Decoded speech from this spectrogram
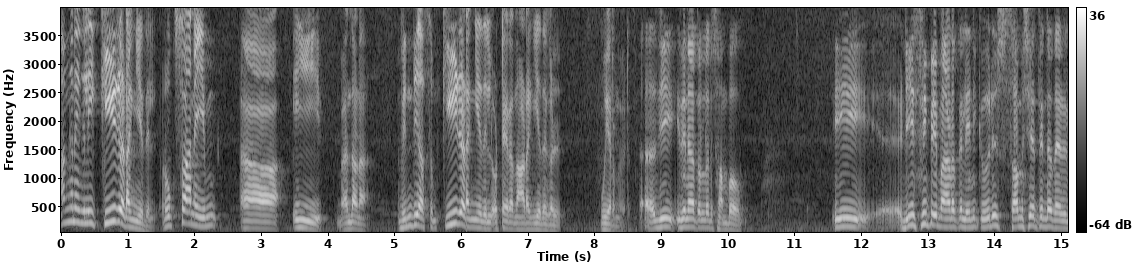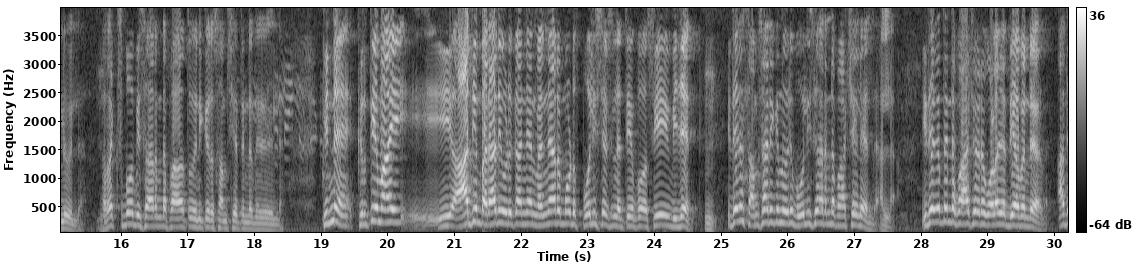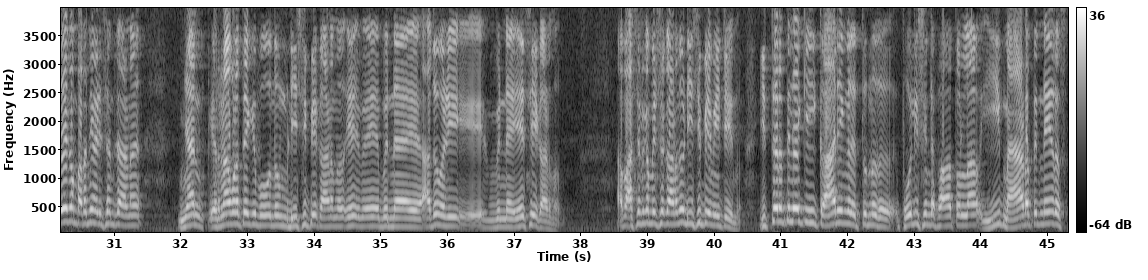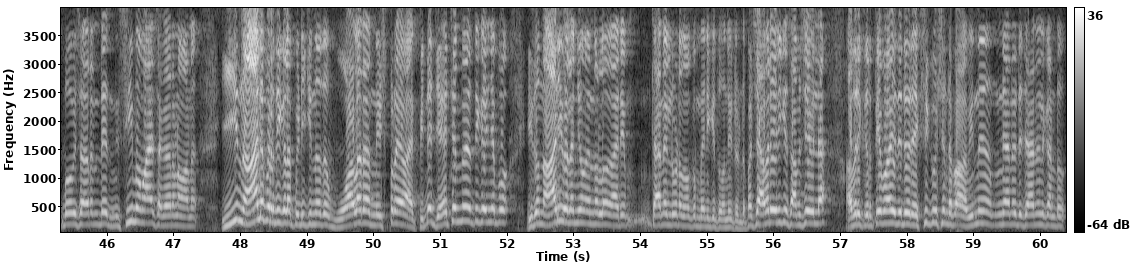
അങ്ങനെയെങ്കിൽ ഈ കീഴടങ്ങിയതിൽ റുക്സാനയും ഈ എന്താണ് വിന്ധ്യാസും കീഴടങ്ങിയതിൽ ഒട്ടേറെ നാടകീയതകൾ ഉയർന്നു വരുന്നു. ജി ഇതിനകത്തുള്ളൊരു സംഭവം. ഈ ഡി സി പി മാഡത്തിൽ എനിക്ക് ഒരു സംശയത്തിന്റെ നിഴലുമില്ല. റെക്സ് ബോബി സാറിന്റെ ഭാഗത്തും എനിക്കൊരു സംശയത്തിന്റെ നിഴലില്ല. പിന്നെ കൃത്യമായി ഈ ആദ്യം പരാതി കൊടുക്കാൻ ഞാൻ വെഞ്ഞാറമൂട് പോലീസ് സ്റ്റേഷനിൽ എത്തിയപ്പോൾ സി ഐ വിജയൻ ഇദ്ദേഹം സംസാരിക്കുന്ന ഒരു പോലീസുകാരന്റെ ഭാഷയിലേ അല്ല. അല്ല. ഇദ്ദേഹത്തിന്റെ ഭാഷ ഒരു കോളേജ് അധ്യാപന്റെയാണ് അദ്ദേഹം പറഞ്ഞ അടിസ്ഥാനത്തിലാണ് ഞാൻ എറണാകുളത്തേക്ക് പോകുന്നതും ഡി സി പിയെ കാണുന്നത് പിന്നെ അതുവഴി പിന്നെ എ സിയെ കാണുന്നത്. അപ്പോൾ അസിസ്റ്റന്റ് കമ്മീഷണർ കാണുന്നു ഡി സി പിയെ മീറ്റ് ചെയ്യുന്നു. ഇത്തരത്തിലേക്ക് ഈ കാര്യങ്ങൾ എത്തുന്നത് പോലീസിന്റെ ഭാഗത്തുള്ള ഈ മാഡത്തിന്റെയും റിസ്ക് ബോബി സാറിന്റെ നിസ്സീമമായ സഹകരണമാണ്. ഈ നാല് പ്രതികളെ പിടിക്കുന്നത് വളരെ നിഷ്പ്രയമായി. പിന്നെ ജയചന്ദ്രൻ എത്തിക്കഴിഞ്ഞപ്പോൾ ഇതൊന്ന് ആടി വലഞ്ഞോ എന്നുള്ള കാര്യം ചാനലിലൂടെ നോക്കുമ്പോൾ എനിക്ക് തോന്നിയിട്ടുണ്ട്. പക്ഷേ അവരെ എനിക്ക് സംശയമില്ല. അവർ കൃത്യമായി ഇതിന്റെ ഒരു എക്സിക്യൂഷന്റെ ഭാഗം. ഇന്ന് ഞാനൊരു ചാനൽ കണ്ടു.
